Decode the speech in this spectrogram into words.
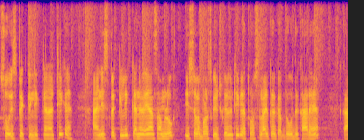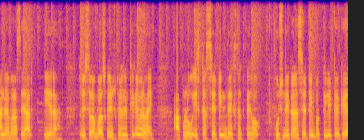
सो इस पर क्लिक करना है, ठीक है? एंड इस पर क्लिक करने, यहाँ से हम लोग इस वाला ब्रश को यूज़ करेंगे, ठीक है? थोड़ा स्लाइड करके आप लोग दिखा रहे हैं, कहाँ गए ब्रश यार? ये रहा। तो इस वाला ब्रश का यूज़ करेंगे, ठीक है मेरे भाई? आप लोग इसका सेटिंग देख सकते हो। कुछ नहीं करना सेटिंग पर क्लिक करके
